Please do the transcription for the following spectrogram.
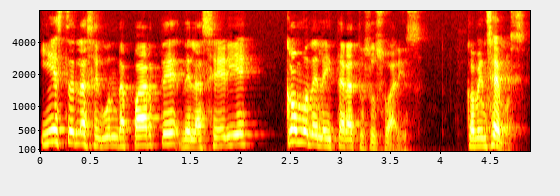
y esta es la segunda parte de la serie Cómo deleitar a tus usuarios. Comencemos.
